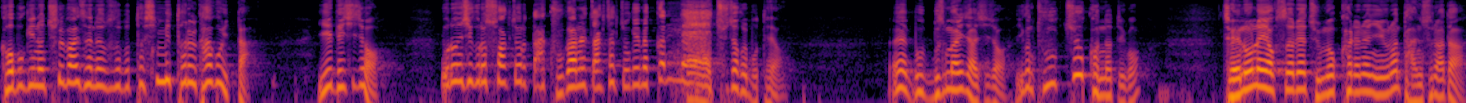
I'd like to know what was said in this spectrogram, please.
거북이는 출발선에서부터 10m를 가고 있다. 이해되시죠? 이런 식으로 수학적으로 딱 구간을 짝짝 쪼개면 끝내 추적을 못해요. 네, 뭐, 무슨 말인지 아시죠? 이건 쭉 건너뛰고 제논의 역설에 주목하려는 이유는 단순하다.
